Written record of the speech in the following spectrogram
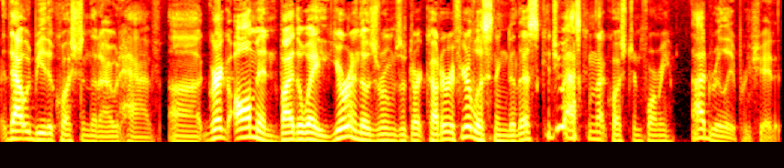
that would be the question that I would have. Uh, Greg Auman, by the way, you're in those rooms with Dirk Koetter. If you're listening to this, could you ask him that question for me? I'd really appreciate it.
